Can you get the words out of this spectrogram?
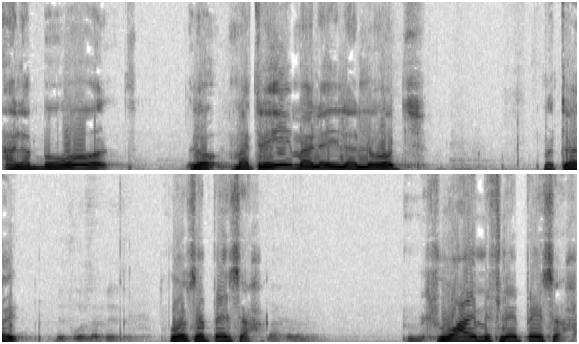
על הבורות, לא, מתריעים על האילנות, מתי? בפרוס הפסח. פרוס הפסח. שבועיים לפני פסח.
